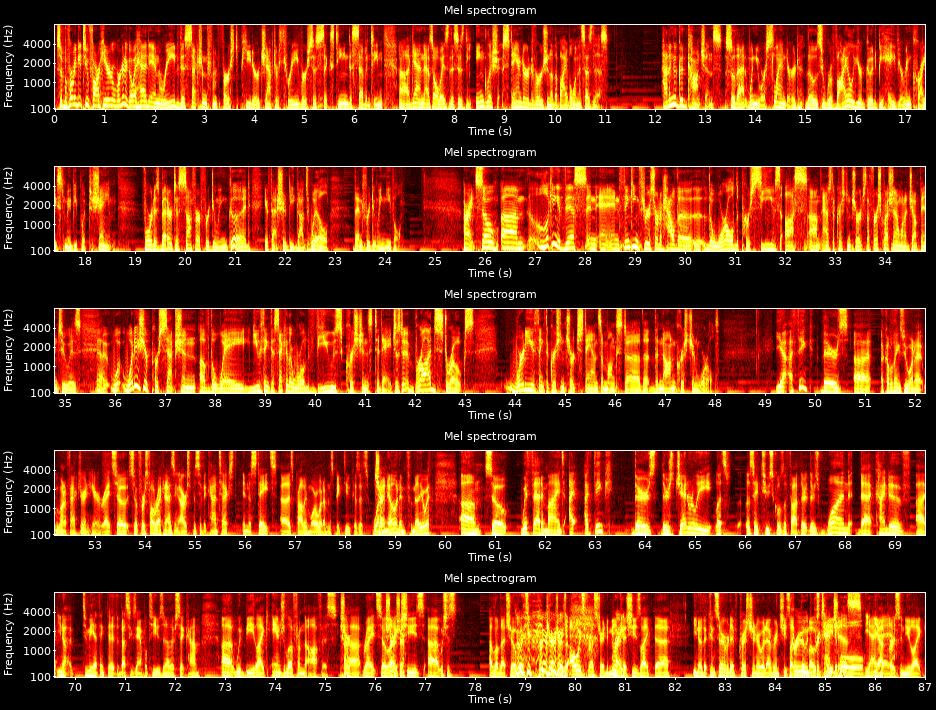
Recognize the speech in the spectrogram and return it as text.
So before we get too far here, we're going to go ahead and read this section from First Peter chapter three, verses sixteen to seventeen. Uh, again, as always, this is the English Standard Version of the Bible, and it says this having a good conscience, so that when you are slandered, those who revile your good behavior in Christ may be put to shame. For it is better to suffer for doing good, if that should be God's will, than for doing evil. All right, so um, looking at this and, and thinking through sort of how the the world perceives us um, as the Christian church, the first question I want to jump into is, yeah. what what is your perception of the way you think the secular world views Christians today? Just broad strokes, where do you think the Christian church stands amongst uh, the the non Christian world? Yeah, I think there's uh, a couple things we want to we want to factor in here, right? So, so first of all, recognizing our specific context in the states uh, is probably more what I'm going to speak to because it's what sure. I know and I'm familiar with. Um, so, with that in mind, I I think there's there's generally let's let's say two schools of thought. There, there's one that kind of uh, you know to me I think that the best example to use another sitcom uh, would be like Angela from The Office, sure. Uh, right? So sure, like sure. she's uh, which is I love that show, but her character has always frustrated me because right. she's like the you know the conservative Christian or whatever, and she's like Prude, the most hateable yeah, yeah, yeah, person you like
